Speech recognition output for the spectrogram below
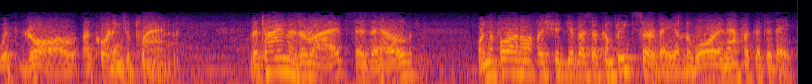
withdrawal according to plan. The time has arrived, says the Herald, when the Foreign Office should give us a complete survey of the war in Africa to date.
